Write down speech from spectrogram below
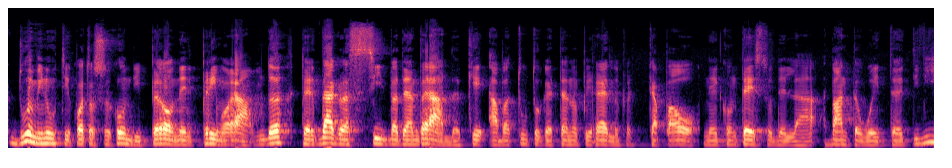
2 minuti e 4 secondi però nel primo round per Douglas Silva de Andrade che ha battuto Gaetano Pirello per KO nel contesto della Bantamweight Division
